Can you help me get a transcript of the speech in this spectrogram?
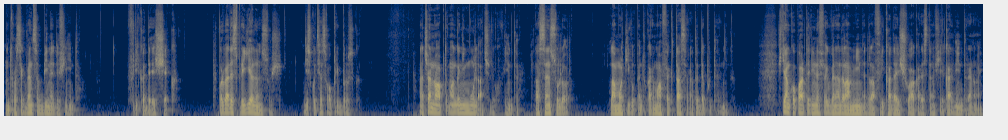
într-o secvență bine definită. Frică de eșec. Vorbea despre el însuși. Discuția s-a oprit brusc. În acea noapte m-am gândit mult la acele cuvinte, la sensul lor, la motivul pentru care mă afectaseră atât de puternic. Știam că o parte din efect venea de la mine, de la frica de a ieșua care stă în fiecare dintre noi.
